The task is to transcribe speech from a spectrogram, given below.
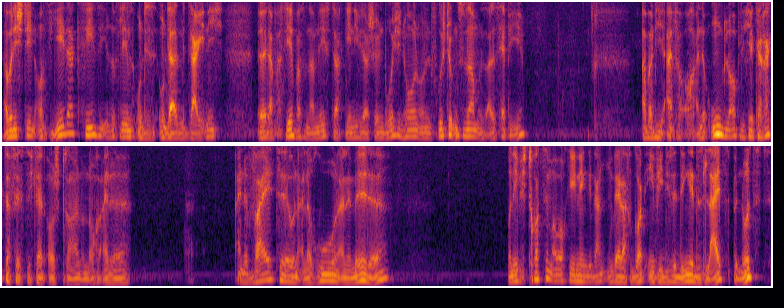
Aber die stehen aus jeder Krise ihres Lebens, und, das, und damit sage ich nicht, äh, da passiert was und am nächsten Tag gehen die wieder schön Brötchen holen und frühstücken zusammen und ist alles happy. Aber die einfach auch eine unglaubliche Charakterfestigkeit ausstrahlen und auch eine, eine Weite und eine Ruhe und eine Milde. Und ich mich trotzdem aber auch gegen den Gedanken, wer das Gott irgendwie diese Dinge des Leids benutzt,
